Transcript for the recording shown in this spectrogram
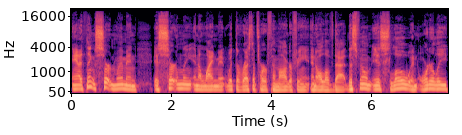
And I think certain women is certainly in alignment with the rest of her filmography and all of that. This film is slow and orderly,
